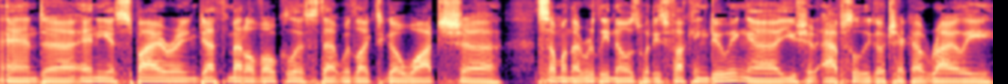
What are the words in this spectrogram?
and uh, any aspiring death metal vocalist that would like to go watch uh, someone that really knows what he's fucking doing, uh, you should absolutely go check out Riley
